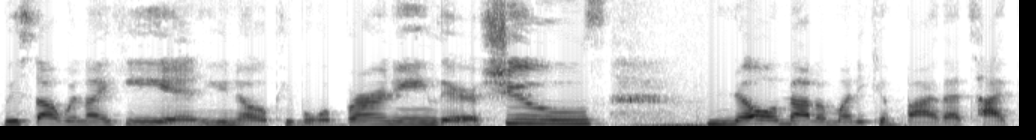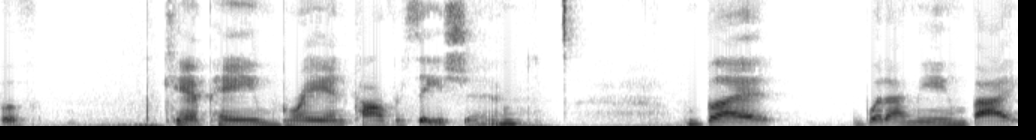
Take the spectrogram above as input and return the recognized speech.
We saw with Nike, and you know, people were burning their shoes. No amount of money can buy that type of campaign brand conversation. But what I mean by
